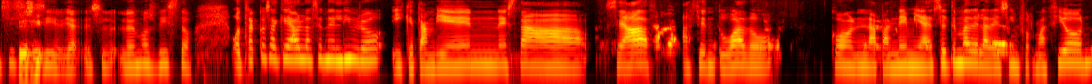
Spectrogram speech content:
Sí, Sí, sí, sí. ya es- lo hemos visto. Otra cosa que hablas en el libro y que también está, se ha acentuado con la pandemia es el tema de la desinformación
